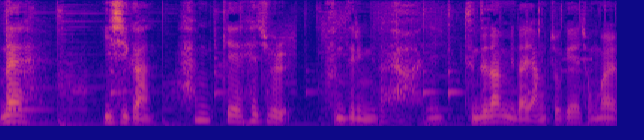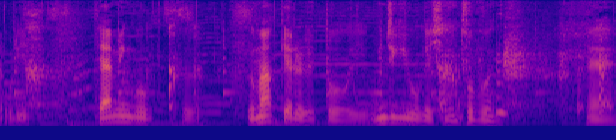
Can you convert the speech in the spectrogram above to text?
네, 이 시간 함께 해줄 분들입니다. 야, 든든합니다. 양쪽에 정말 우리 대한민국 그 음악계를 또 움직이고 계시는 두 분. 네.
